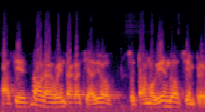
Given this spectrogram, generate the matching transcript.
Así es, no, la venta, gracias a Dios, se está moviendo, siempre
